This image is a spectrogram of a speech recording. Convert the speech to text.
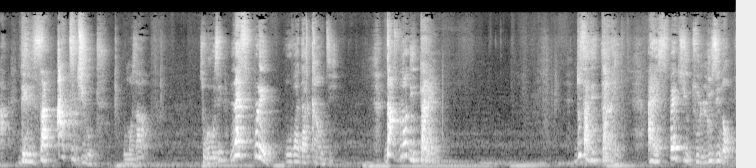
Ah, There is an attitude we must have. So when we say, let's pray over that county, that's not the time. Those are the time I expect you to loosen up.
